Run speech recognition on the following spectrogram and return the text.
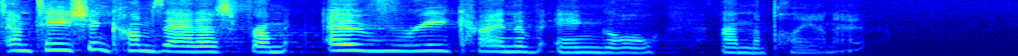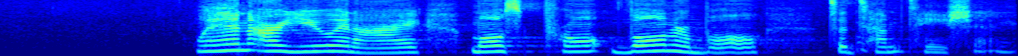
Temptation comes at us from every kind of angle on the planet. When are you and I most pro- vulnerable to temptation?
